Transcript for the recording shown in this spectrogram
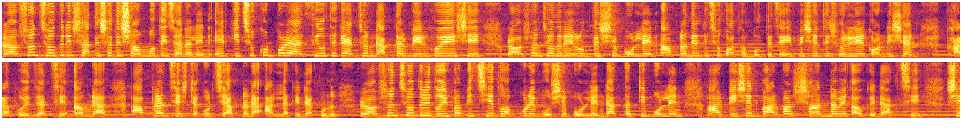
রওশন চৌধুরীর সাথে সাথে সম্মতি জানালেন। এর কিছুক্ষণ পরে আইসিইউ থেকে একজন ডাক্তার বের হয়ে এসে রওশন চৌধুরীর উদ্দেশ্যে বললেন, আপনাদের কিছু কথা বলতে চাই। এই পেশেন্টের শরীরের কন্ডিশন খারাপ হয়ে যাচ্ছে। আমরা আপ্রাণ চেষ্টা করছি, আপনারা আল্লাহকে ডাকুন। রওশন চৌধুরী দুই পা পিছিয়ে ধপ করে বসে পড়লেন। ডাক্তারটি বললেন, আর পেশেন্ট বারবার শান নামে কাউকে ডাকছে। সে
